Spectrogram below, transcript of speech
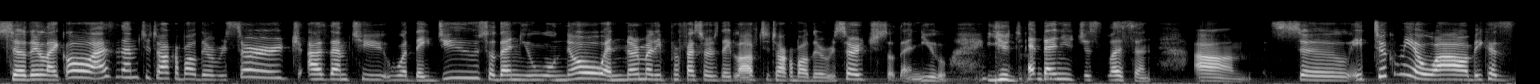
So they're like, oh, ask them to talk about their research, ask them to what they do, so then you will know. And normally professors they love to talk about their research, so then you you and then you just listen. Um, so it took me a while because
